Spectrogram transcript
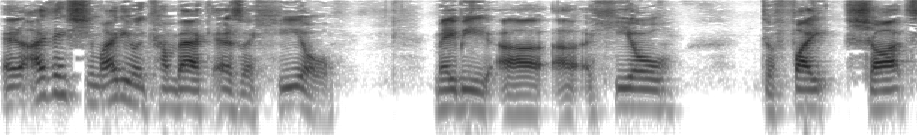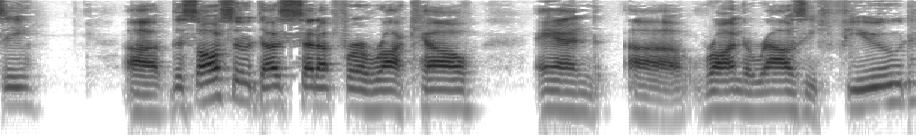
And I think she might even come back as a heel. Maybe uh, a heel to fight Shotzi. Uh, this also does set up for a Raquel and uh, Ronda Rousey feud,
